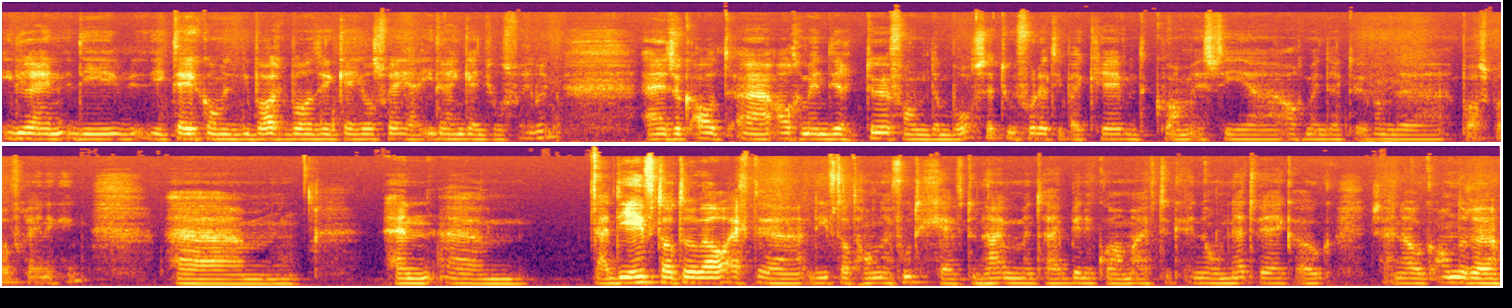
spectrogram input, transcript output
iedereen die, die ik tegenkom die basketbal en ken Jos Frederik. Ja, iedereen kent Jos Frederik. Hij is ook al, eh, algemeen directeur van Den Bosch. Toen, voordat hij bij Creative kwam, is hij eh, algemeen directeur van de basketbalvereniging. Ehm, en ehm, ja, die heeft dat er wel echt, eh, die heeft dat hand en voet gegeven. Toen hij, moment hij binnenkwam, hij heeft natuurlijk een enorm netwerk ook. Zijn er ook andere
